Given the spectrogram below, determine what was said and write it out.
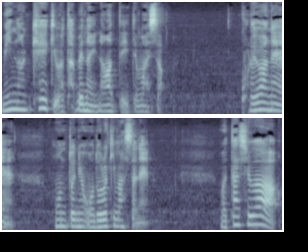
みんなケーキは食べないなって言ってました。これはね本当に驚きましたね。私は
